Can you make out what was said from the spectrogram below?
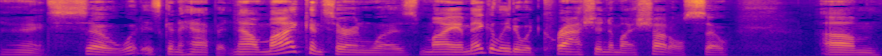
Alright, so what is going to happen? Now, my concern was my Omega Leader would crash into my shuttle, so, um,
